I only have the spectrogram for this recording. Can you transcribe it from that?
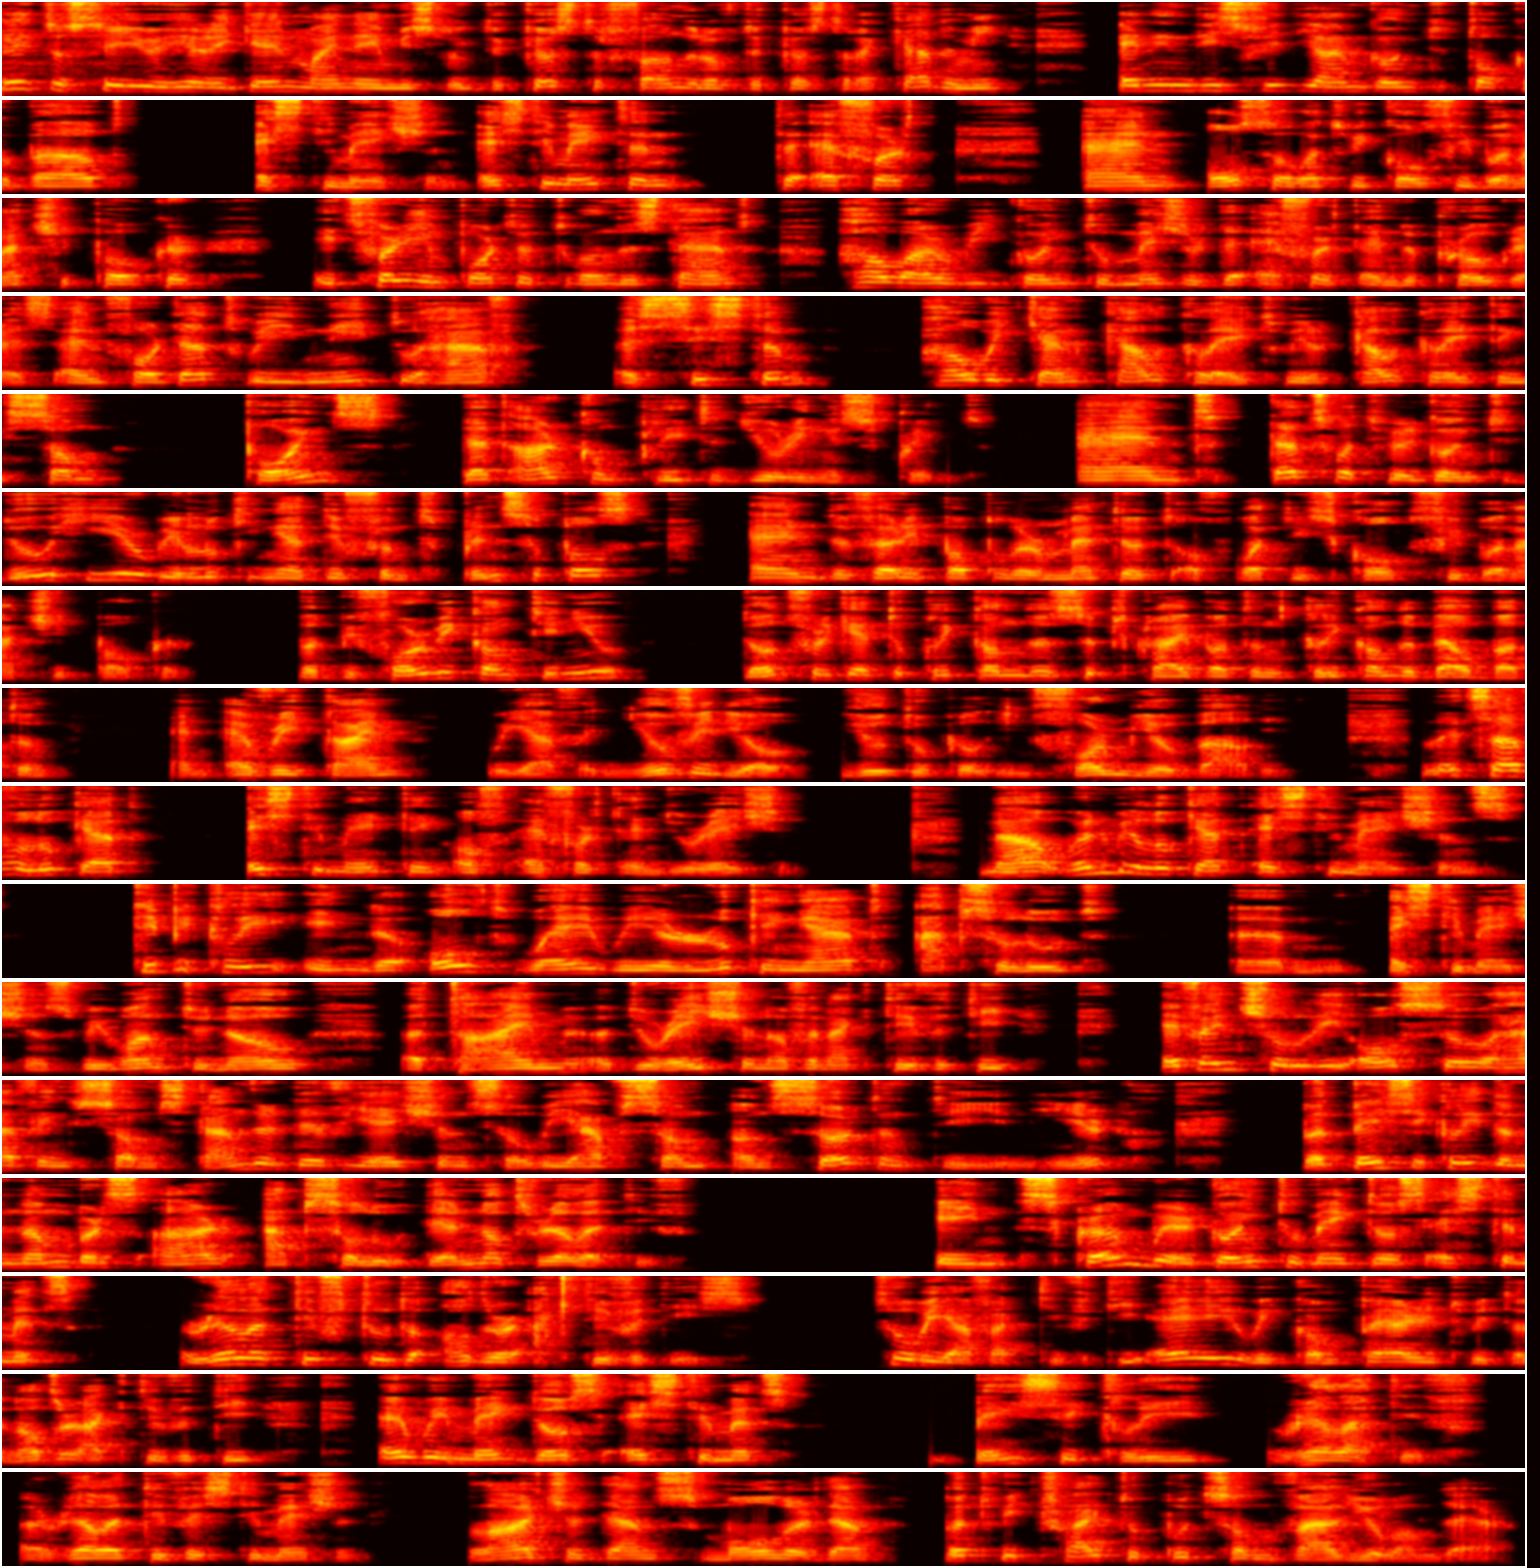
Great to see you here again. My name is Luc De Ceuster, founder of De Ceuster Academy. And in this video, I'm going to talk about estimation, estimating the effort and also what we call Fibonacci poker. It's very important to understand how are we going to measure the effort and the progress. And for that, we need to have a system how we can calculate. We're calculating some points that are completed during a sprint. And that's what we're going to do here. We're looking at different principles and the very popular method of what is called Fibonacci poker. But before we continue, don't forget to click on the subscribe button, click on the bell button, and every time we have a new video, YouTube will inform you about it. Let's have a look at estimating of effort and duration. Now, when we look at estimations, typically in the old way, we are looking at absolute um, estimations. We want to know a time, a duration of an activity, eventually also having some standard deviation, so we have some uncertainty in here. But basically, the numbers are absolute, they're not relative. In Scrum, we're going to make those estimates relative to the other activities. So we have activity A, we compare it with another activity, and we make those estimates basically relative a relative estimation, larger than, smaller than, but we try to put some value on there.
